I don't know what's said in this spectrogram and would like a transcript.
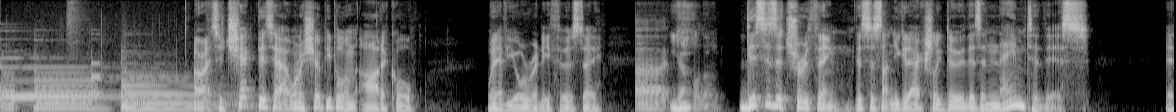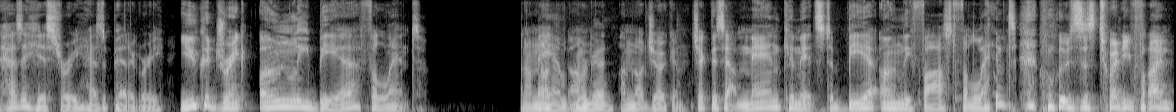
All right, so check this out. I want to show people an article whenever you're ready, Thursday. Uh, yeah, Ye- hold on. This is a true thing. This is something you could actually do. There's a name to this. It has a history, has a pedigree. You could drink only beer for Lent. And I'm Bam, not we're good. I'm not joking. Check this out. Man commits to beer only fast for Lent, loses 25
